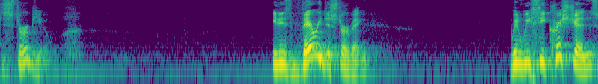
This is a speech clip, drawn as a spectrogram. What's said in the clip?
disturb you. It is very disturbing when we see Christians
